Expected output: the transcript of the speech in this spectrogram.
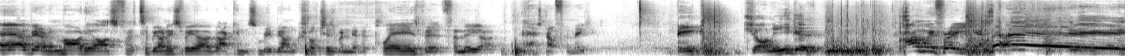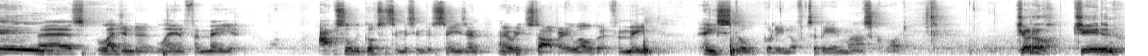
Uh, a bit of a Mario horse, for, to be honest with you. I reckon somebody be on crutches when he never plays, but for me, uh, it's not for me. Big John Egan. I'm with three, yes. Hey! It's legend at Lane for me. Absolutely gutted to miss him this season. I know he didn't start very well, but for me, he's still good enough to be in my squad. Jono, Jayden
